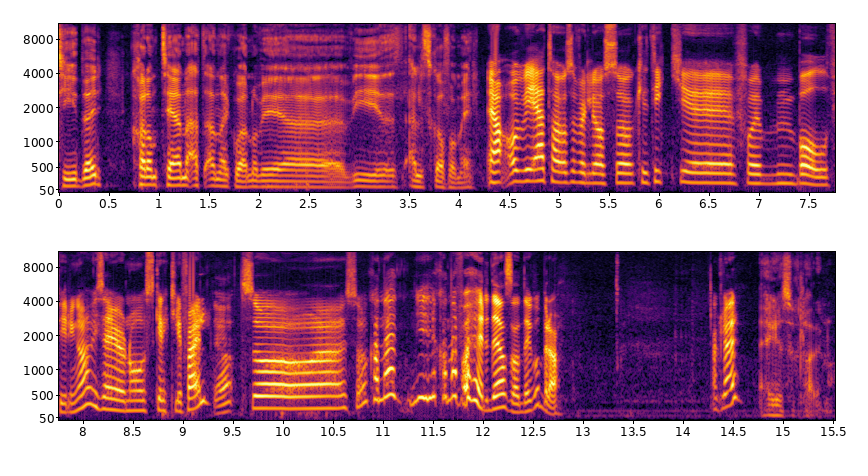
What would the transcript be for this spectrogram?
tider? Karantene etter NRK.no. Vi, uh, vi elsker å få mail. Ja, og jeg tar jo selvfølgelig også kritikk eh, for bålfyringa. Hvis jeg gjør noe skrekkelig feil, Ja. så, så kan, jeg, kan jeg få høre det, altså. Det går bra. Er du klar? Jeg er så klar nå.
